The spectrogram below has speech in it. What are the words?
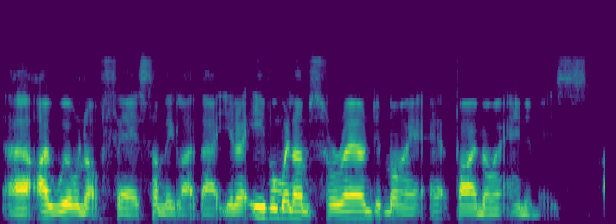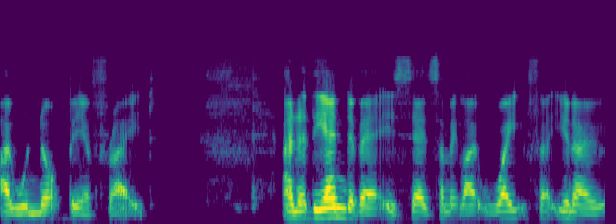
Uh, I will not fear, something like that. You know, even when I'm surrounded my, by my enemies, I will not be afraid. And at the end of it, it said something like, wait for, you know,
